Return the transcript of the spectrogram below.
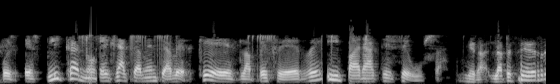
pues explícanos exactamente, a ver, ¿qué es la PCR y para qué se usa? Mira, la PCR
